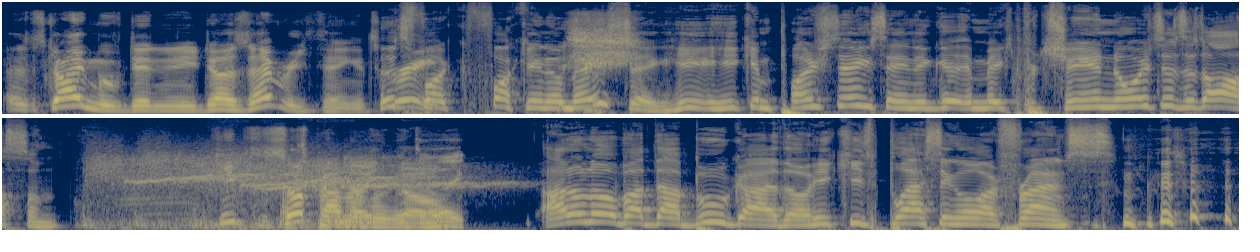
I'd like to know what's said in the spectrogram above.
this guy moved in and he does everything. It's It's great. fuck, fucking amazing. he he can punch things and it, it makes perchan noises. It's awesome. Keeps us up at night though. I don't know about that boo guy though. He keeps blasting all our friends.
